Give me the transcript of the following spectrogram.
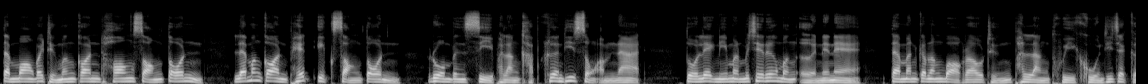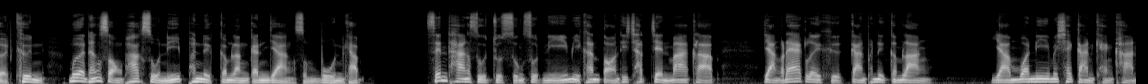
แต่มองไปถึงมังกรทอง 2 ตน และมังกรเพชรอีก 2 ตน รวมเป็น 4 พลังขับเคลื่อนที่ส่งอำนาจ ตัวเลขนี้มันไม่ใช่เรื่องบังเอิญแน่ๆ แต่มันกำลังบอกเราถึงพลังทวีคูณที่จะเกิดขึ้น เมื่อทั้งสองภาคส่วนนี้ผนึกกำลังกันอย่างสมบูรณ์ครับ เส้นทางสู่จุดสูงสุดนี้มีขั้นตอนที่ชัดเจนมากครับ อย่างแรกเลยคือการผนึกกำลัง ย้ำว่านี่ไม่ใช่การแข่งขัน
